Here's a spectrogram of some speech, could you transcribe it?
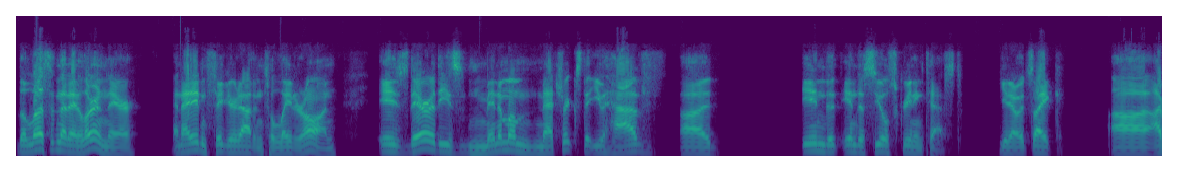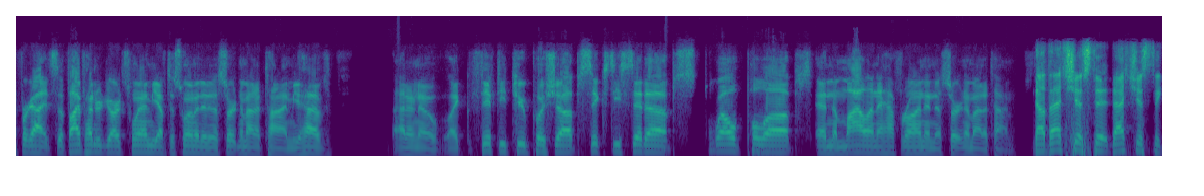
The lesson that I learned there, and I didn't figure it out until later on, is there are these minimum metrics that you have uh, in the in the SEAL screening test. You know, it's like uh, I forgot. It's a 500 yard swim. You have to swim it in a certain amount of time. You have I don't know, like 52 push-ups, 60 sit-ups, 12 pull-ups, and a mile and a half run in a certain amount of time. Now that's just to, that's just to,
